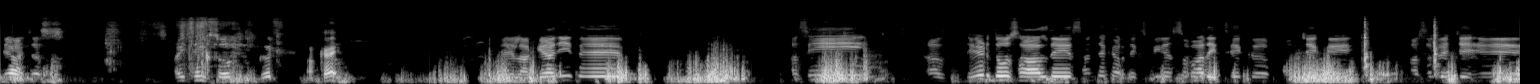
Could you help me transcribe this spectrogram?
Yeah, just. I think so. Good. Okay. ਤੇ ਲੱਗ ਗਿਆ ਜੀ ਤੇ ਅਸੀਂ ਅਹ, ਡੇਢ ਦੋ ਸਾਲ ਦੇ ਸਾਂਝੇ ਘਰ ਦੇ ਐਕਸਪੀਰੀਅੰਸ ਤੋਂ ਬਾਅਦ ਇੱਥੇ ਇੱਕ ਪਹੁੰਚੇ ਕਿ ਅਸਲ ਵਿੱਚ ਇਹ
